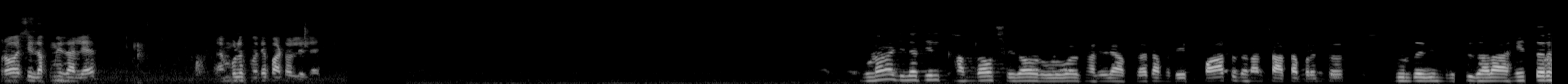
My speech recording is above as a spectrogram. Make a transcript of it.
प्रवासी जखमी झाले आहेत. ॲम्ब्युलन्समध्ये पाठवलेले आहेत. बुलढाणा जिल्ह्यातील खामगाव शेगाव रोडवर झालेल्या अपघातामध्ये पाच जणांचा आतापर्यंत दुर्दैवी मृत्यू झाला आहे. तर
